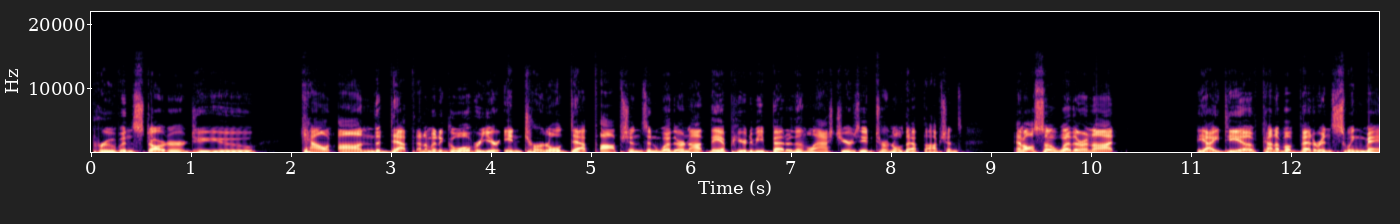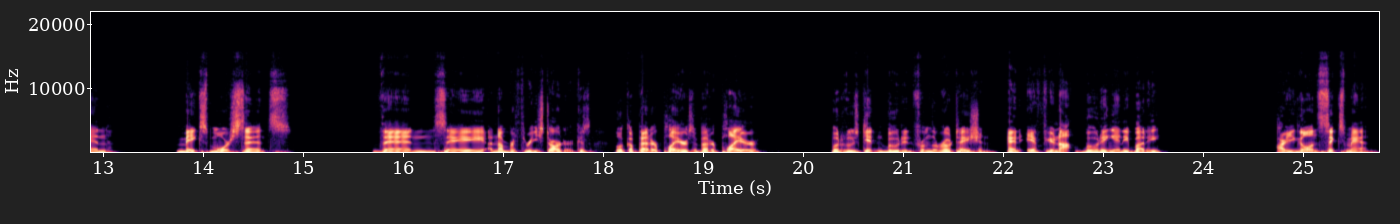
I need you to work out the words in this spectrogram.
proven starter? Do you count on the depth? And I'm going to go over your internal depth options and whether or not they appear to be better than last year's internal depth options. And also whether or not the idea of kind of a veteran swingman makes more sense than, say, a number three starter. Because, look, a better player is a better player but who's getting booted from the rotation? And if you're not booting anybody, are you going six man?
